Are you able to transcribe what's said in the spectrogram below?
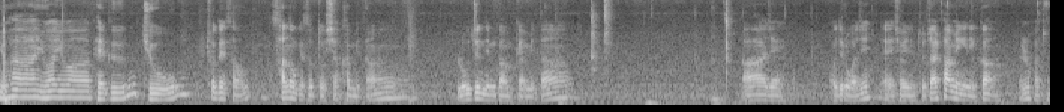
유하 유하 유하 배그 듀오 초대석 산옥에서 또 시작합니다. 로즈님과 함께합니다. 아 이제 어디로 가지? 네, 저희는 또 짤파밍이니까 일로 가죠.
